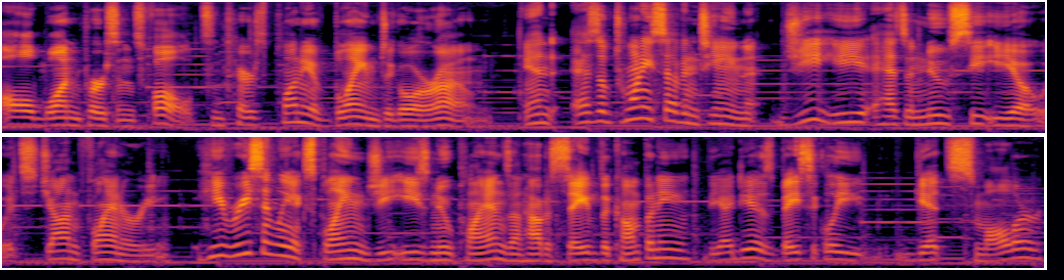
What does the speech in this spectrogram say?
all one person's fault. There's plenty of blame to go around. And as of 2017, GE has a new CEO, it's John Flannery. He recently explained GE's new plans on how to save the company. The idea is basically get smaller,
